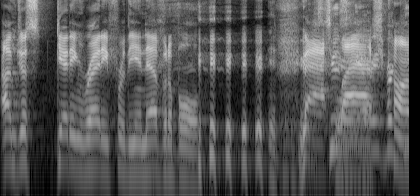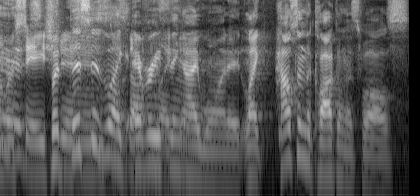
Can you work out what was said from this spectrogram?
I'm just getting ready for the inevitable backlash conversation. But this is like everything I wanted. Like House on the Clock on its Walls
